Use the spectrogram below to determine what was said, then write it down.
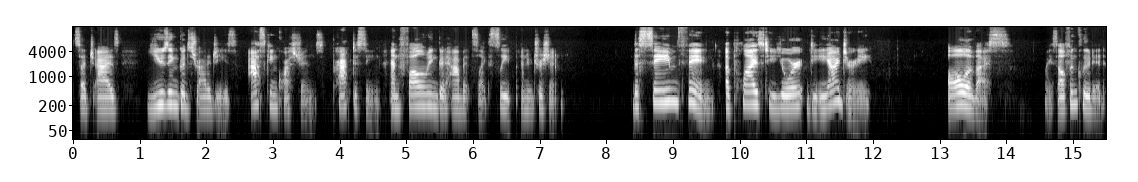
such as using good strategies, asking questions, practicing, and following good habits like sleep and nutrition. The same thing applies to your DEI journey. All of us, myself included,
